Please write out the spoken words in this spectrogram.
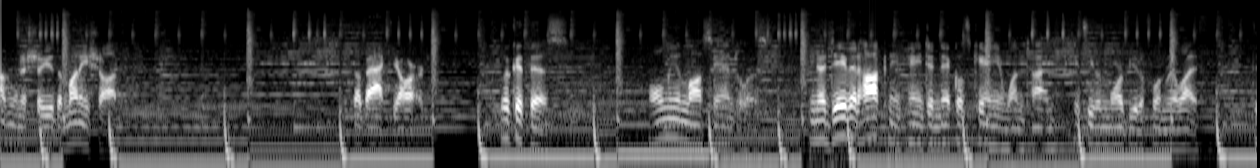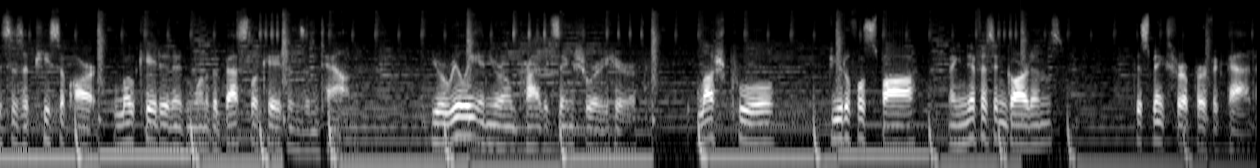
Now I'm going to show you the money shot. The backyard. Look at this. Only in Los Angeles. You know, David Hockney painted Nichols Canyon one time. It's even more beautiful in real life. This is a piece of art located in one of the best locations in town. You're really in your own private sanctuary here. Lush pool, beautiful spa, magnificent gardens. This makes for a perfect pad.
